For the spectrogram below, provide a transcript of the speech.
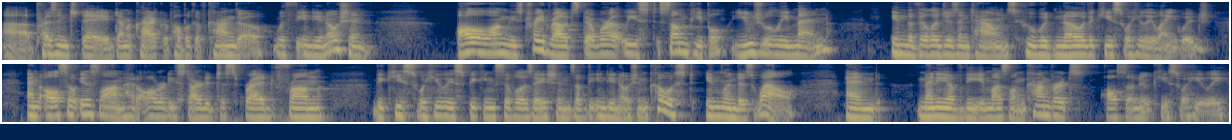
uh, present day Democratic Republic of Congo with the Indian Ocean, all along these trade routes, there were at least some people, usually men, in the villages and towns who would know the Kiswahili language. And also, Islam had already started to spread from the Kiswahili speaking civilizations of the Indian Ocean coast inland as well. And many of the Muslim converts also knew Kiswahili.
